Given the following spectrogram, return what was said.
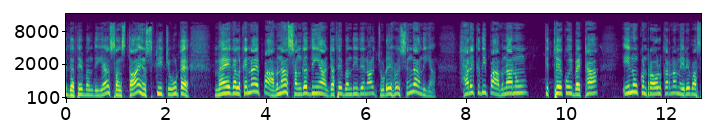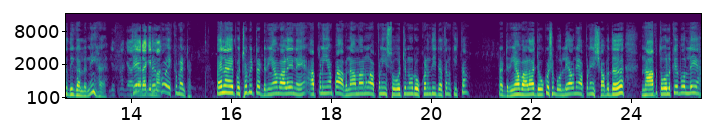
ਜਥੇਬੰਦੀ ਹੈ, ਸੰਸਥਾ, ਇੰਸਟੀਚਿਊਟ ਹੈ। ਮੈਂ ਇਹ ਗੱਲ ਕਹਿਣਾ ਇਹ ਭਾਵਨਾ ਸੰਗਤ ਦੀਆਂ ਜਥੇਬੰਦੀ ਦੇ ਨਾਲ ਜੁੜੇ ਹੋਏ ਸਿੰਘਾਂ ਦੀਆਂ। ਹਰ ਇੱਕ ਦੀ ਭਾਵਨਾ ਨੂੰ ਕਿੱਥੇ ਕੋਈ ਬੈਠਾ ਇਹਨੂੰ ਕੰਟਰੋਲ ਕਰਨਾ ਮੇਰੇ ਵੱਸ ਦੀ ਗੱਲ ਨਹੀਂ ਹੈ। ਜਿਸ ਤਰ੍ਹਾਂ ਕਿਹਾ ਜਾ ਰਿਹਾ ਕਿ ਮ- ਦੇਖੋ ਇੱਕ ਮਿੰਟ। ਪਹਿਲਾਂ ਇਹ ਪੁੱਛੋ ਵੀ ਢੱਡਰੀਆਂ ਵਾਲੇ ਨੇ ਆਪਣੀਆਂ ਭਾਵਨਾਵਾਂ ਨੂੰ ਆਪਣੀ ਸੋਚ ਨੂੰ ਰੋਕਣ ਦੀ ਯਤਨ ਕੀਤਾ? ਢੱਡਰੀਆਂ ਵਾਲਾ ਜੋ ਕੁਝ ਬੋਲਿਆ ਉਹਨੇ ਆਪਣੇ ਸ਼ਬਦ ਨਾਪ ਤੋਲ ਕੇ ਬੋਲੇ ਆ।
